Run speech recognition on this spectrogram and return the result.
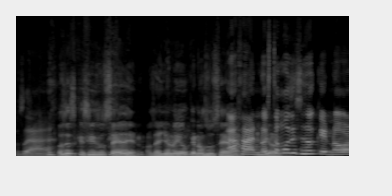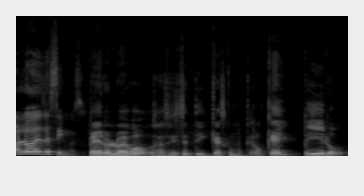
o sea... O sea, es que sí suceden, o sea, yo no digo que no sucedan. Ajá, no estamos diciendo que no lo decimos. Pero luego, o sea, sí sentí que es como que, ok, pero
